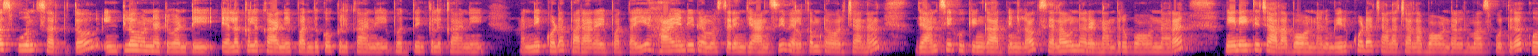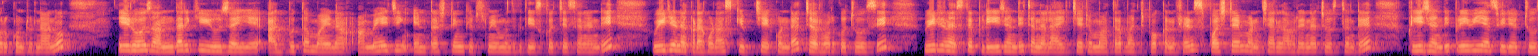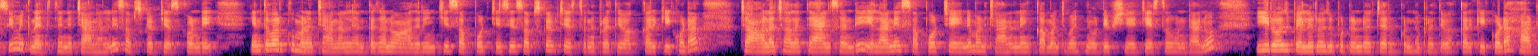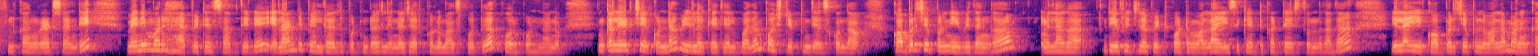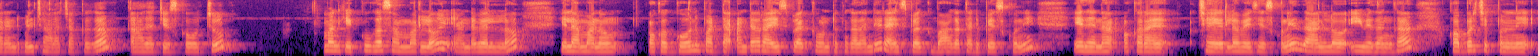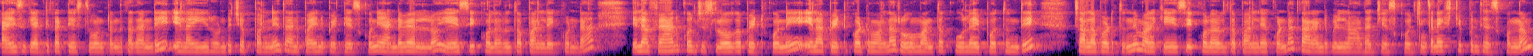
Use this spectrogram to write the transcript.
ఒక్క స్పూన్ సర్పుతో ఇంట్లో ఉన్నటువంటి ఎలకలు కానీ పందుకొక్కులు కానీ బొద్దింకలు కానీ అన్నీ కూడా పరారైపోతాయి. హాయ్ అండి నమస్తే. నేను Jhansi. Welcome to our channel. Jhansi cooking gardening logs. ఎలా ఉన్నారండి? అందరూ బాగున్నారా? నేనైతే చాలా బాగున్నాను. మీరు కూడా చాలా చాలా బాగుండాలని మనస్ఫూర్తిగా కోరుకుంటున్నాను. ఈరోజు అందరికీ యూజ్ అయ్యే అద్భుతమైన అమేజింగ్ ఇంట్రెస్టింగ్ టిప్స్ మీ ముందుకు తీసుకొచ్చేసానండి. వీడియోని అక్కడ కూడా స్కిప్ చేయకుండా చివరి వరకు చూసి వీడియో నచ్చితే ప్లీజ్ అండి చిన్న లైక్ చేయడం మాత్రం మర్చిపోకండి ఫ్రెండ్స్ ఫస్ట్ టైం మన ఛానల్ ఎవరైనా చూస్తుంటే ప్లీజ్ అండి ప్రీవియస్ వీడియో చూసి మీకు నచ్చితేనే ఛానల్ని సబ్స్క్రైబ్ చేసుకోండి. ఇంతవరకు మన ఛానల్ని ఎంతగానో ఆదరించి సపోర్ట్ చేసి సబ్స్క్రైబ్ చేస్తున్న ప్రతి ఒక్కరికి కూడా చాలా చాలా థ్యాంక్స్ అండి. ఇలానే సపోర్ట్ చేయండి. మన ఛానల్ ఇంకా మంచి మంచి నోటిఫ్ షేర్ చేస్తూ ఉంటాను. ఈ రోజు పెళ్ళి రోజు పుట్టినరోజు జరుపుకుంటున్న ప్రతి ఒక్కరికి కూడా హార్ట్ఫుల్ కంగ్రాట్స్ అండి. Many more happiness of the day ఇలాంటి పెళ్ళి రోజులు పుట్టినరోజులు ఎన్నో జరుపుకోవాలి మనస్ఫూర్తిగా కోరుకుంటున్నాను. ఇంకా లేట్ చేయకుండా వీళ్ళకి అయితే వెళ్ళిపోదాం. ఫస్ట్ టిప్పుని తెలుసుకుందాం. కొబ్బరి చెప్పులను ఈ విధంగా ఇలాగా డీ ఫ్రిడ్జ్లో పెట్టుకోవటం వల్ల ఐసి ఎట్టు కట్టేస్తుంది కదా. ఇలా ఈ కొబ్బరి చెప్పుల వల్ల మనం కరెంట్ బిల్ చాలా చక్కగా ఆదా చేసుకోవచ్చు. మనకి ఎక్కువగా సమ్మర్లో ఎండవేళ్ళలో ఇలా మనం ఒక గోను పట్ట అంటే రైస్ బ్యాగ్ ఉంటుంది కదండి. రైస్ బ్యాగ్ బాగా తడిపేసుకొని ఏదైనా ఒక రై చైర్లో వేసేసుకుని దానిలో ఈ విధంగా కొబ్బరి చిప్పల్ని ఐస్ గడ్డ కట్టేస్తూ ఉంటుంది కదండి. ఇలా ఈ రెండు చిప్పల్ని దానిపైన పెట్టేసుకుని ఎండవేళ్ళలో ఏసీ కూలర్లతో పని లేకుండా ఇలా ఫ్యాన్ కొంచెం స్లోగా పెట్టుకొని ఇలా పెట్టుకోవటం వల్ల రూమ్ అంతా కూల్ అయిపోతుంది చల్లబడుతుంది. మనకి ఏసీ కూలర్లతో పని లేకుండా కరెంట్ బిల్ని ఆదా చేసుకోవచ్చు. ఇంకా నెక్స్ట్ టిప్ని తెలుసుకుందాం.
